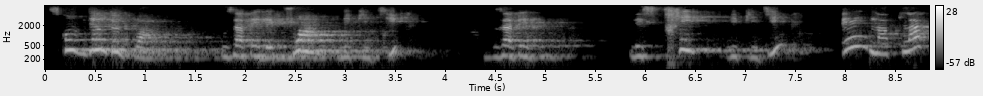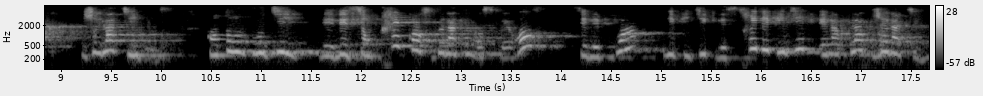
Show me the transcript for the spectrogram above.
Ce qu'on vient de voir, vous avez les points lipidiques, vous avez les stries lipidiques et la plaque gélatineuse. Quand on vous dit les lésions précoces de l'athérosclérose, c'est les points lipidiques, les stries lipidiques et la plaque gélatineuse.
